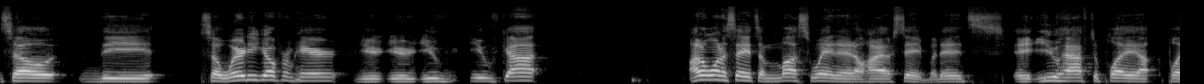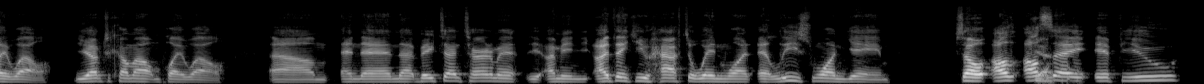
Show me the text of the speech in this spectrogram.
so the so where do you go from here? You you you've you've got. I don't want to say it's a must win at Ohio State, but it's it, you have to play play well. You have to come out and play well. Um, and then that Big Ten tournament. I mean, I think you have to win one at least one game. So I'll I'll Yeah. say if you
